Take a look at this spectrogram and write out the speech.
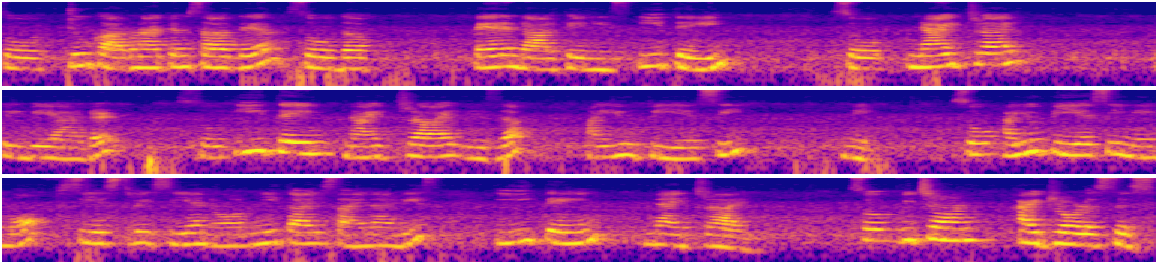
So two carbon atoms are there. So the parent alkane is ethane. So nitrile will be added. So ethane nitrile is the IUPAC name. So IUPAC name of CH3CN or methyl cyanide is ethane nitrile. So which on hydrolysis?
